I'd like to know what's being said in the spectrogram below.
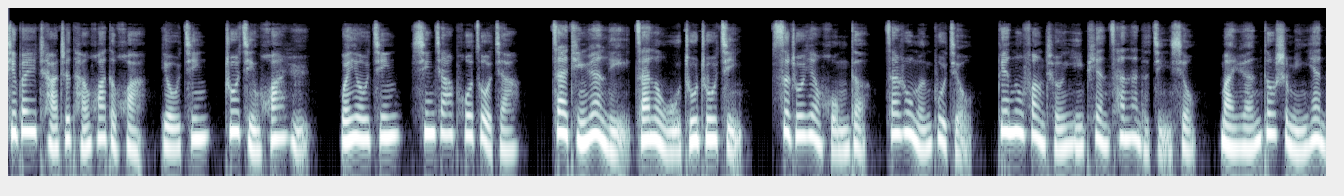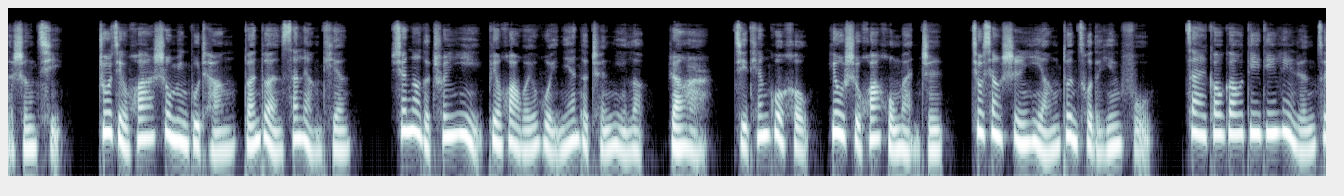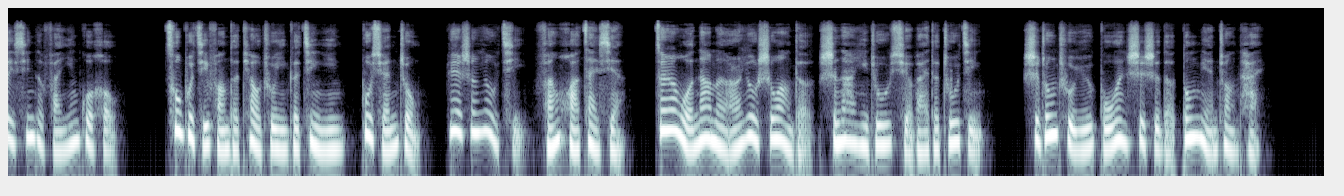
七杯茶之昙花的画，尤金，朱槿花语，文尤金，新加坡作家，在庭院里栽了五株朱槿，四株艳红的，在入门不久便怒放成一片灿烂的锦绣，满园都是明艳的生气。朱槿花寿命不长，短短三两天，喧闹的春意便化为萎蔫的尘泥了。然而几天过后，又是花红满枝，就像是抑扬顿挫的音符，在高高低低、令人醉心的梵音过后。猝不及防的跳出一个静音，不选种，乐声又起，繁华再现。最让我纳闷而又失望的是那一株雪白的朱槿，始终处于不问世事的冬眠状态。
